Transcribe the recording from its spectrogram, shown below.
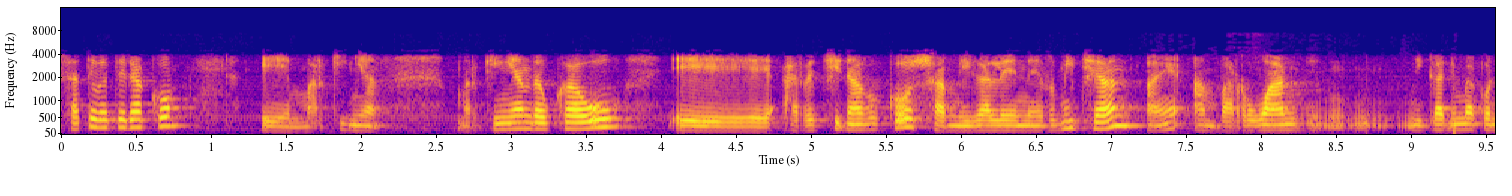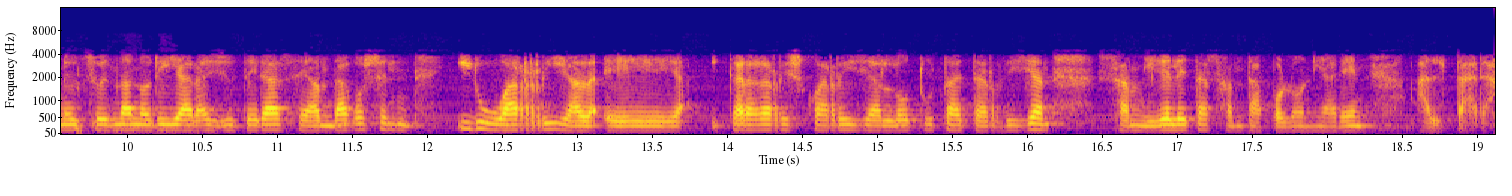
Esate baterako, e, markinan, Markinan daukagu, e, arretxinagoko San Migalen ermitxan, eh, anbarruan, nik animako neutzuen dan hori ara jutera, zehan dago zen iru harri, e, ikaragarrizko harri lotuta eta erdian San Miguel eta Santa Poloniaren altara.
